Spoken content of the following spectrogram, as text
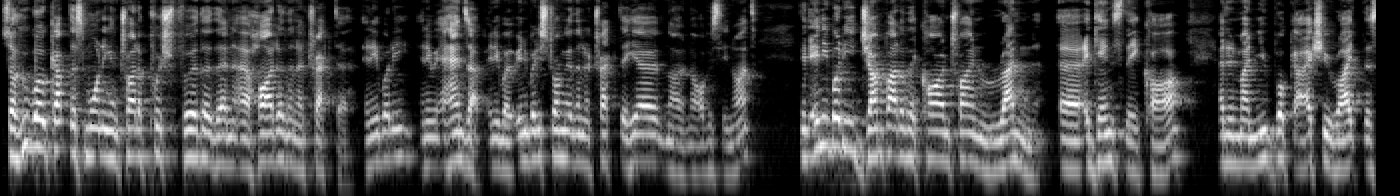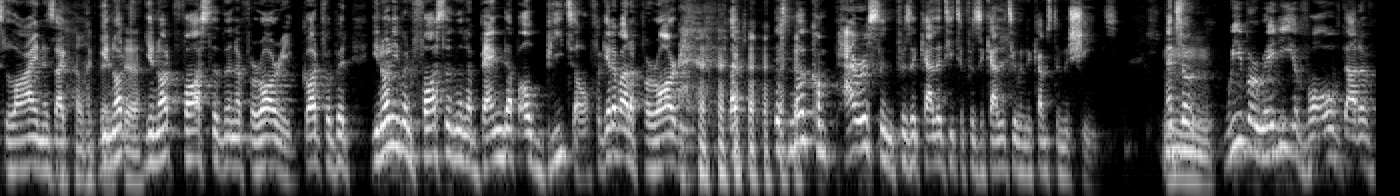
so who woke up this morning and tried to push further than uh, harder than a tractor? Anybody? Anybody? Hands up. Anybody? Anybody stronger than a tractor here? No, no, obviously not. Did anybody jump out of the car and try and run uh, against their car? And in my new book, I actually write this line: "Is like, like you're that, not yeah. you're not faster than a Ferrari. God forbid, you're not even faster than a banged up old Beetle. Forget about a Ferrari. like, there's no comparison physicality to physicality when it comes to machines." And so mm. we've already evolved out of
